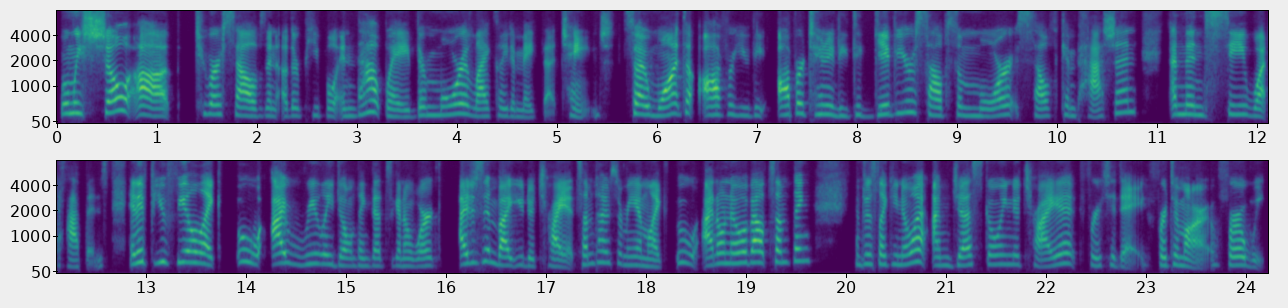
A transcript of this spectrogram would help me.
When we show up to ourselves and other people in that way, they're more likely to make that change. So I want to offer you the opportunity to give yourself some more self compassion and then see what happens. And if you feel like, oh, I really don't think that's going to work, I just invite you to try it. Sometimes for me, I'm like, ooh, I don't know about something. I'm just like, you know what? I'm just going to try it for today, for tomorrow, for a week.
